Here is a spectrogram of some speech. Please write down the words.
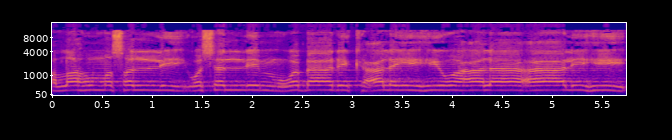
اللهم صل وسلم وبارك عليه وعلى آله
